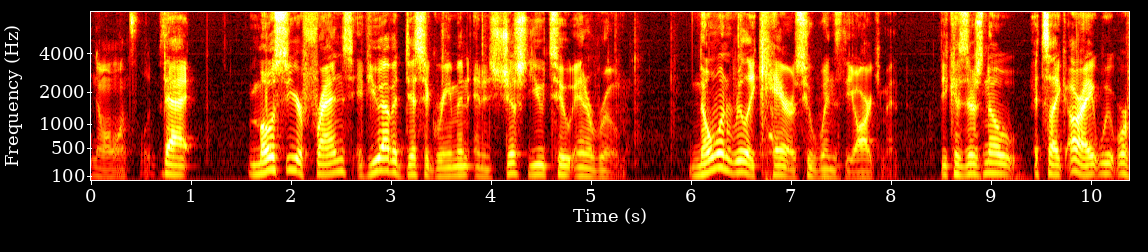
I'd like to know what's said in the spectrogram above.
no one wants to lose. that most of your friends, if you have a disagreement and it's just you two in a room, no one really cares who wins the argument because there's no. It's like, all right, we, we're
